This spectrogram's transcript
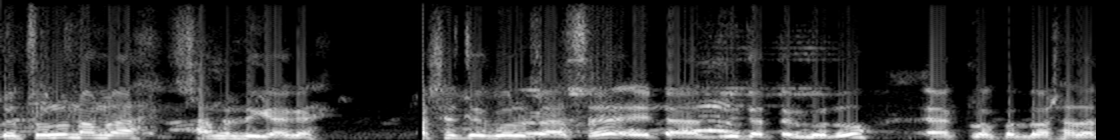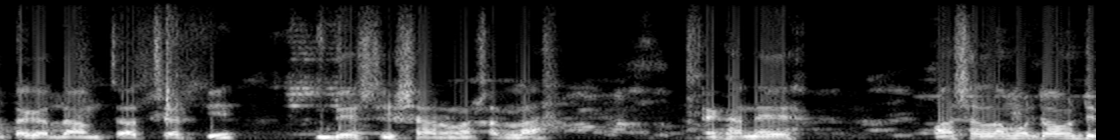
তো চলুন আমরা সামনের দিকে আগাই। পাশে যে গরুটা আছে এটা দুই জাতের গরু এক লক্ষ দশ হাজার টাকা দাম চাচ্ছে আর কি দেশি সার মাসাল্লাহ এখানে মাসাল্লাহ মোটামুটি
